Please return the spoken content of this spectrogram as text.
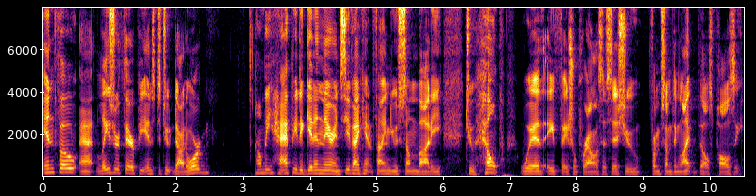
info at lasertherapyinstitute.org. I'll be happy to get in there and see if I can't find you somebody to help with a facial paralysis issue from something like Bell's palsy.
